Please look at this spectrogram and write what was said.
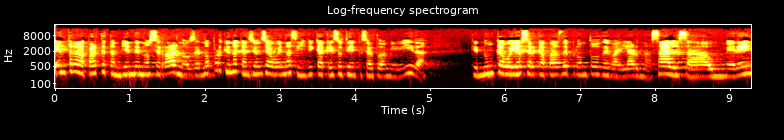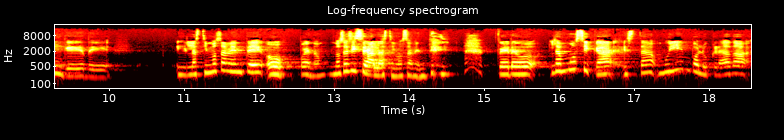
entra la parte también de no cerrarnos, de no porque una canción sea buena significa que eso tiene que ser toda mi vida, que nunca voy a ser capaz de pronto de bailar una salsa, un merengue, de... Y lastimosamente, o bueno, no sé si sea lastimosamente, pero la música está muy involucrada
